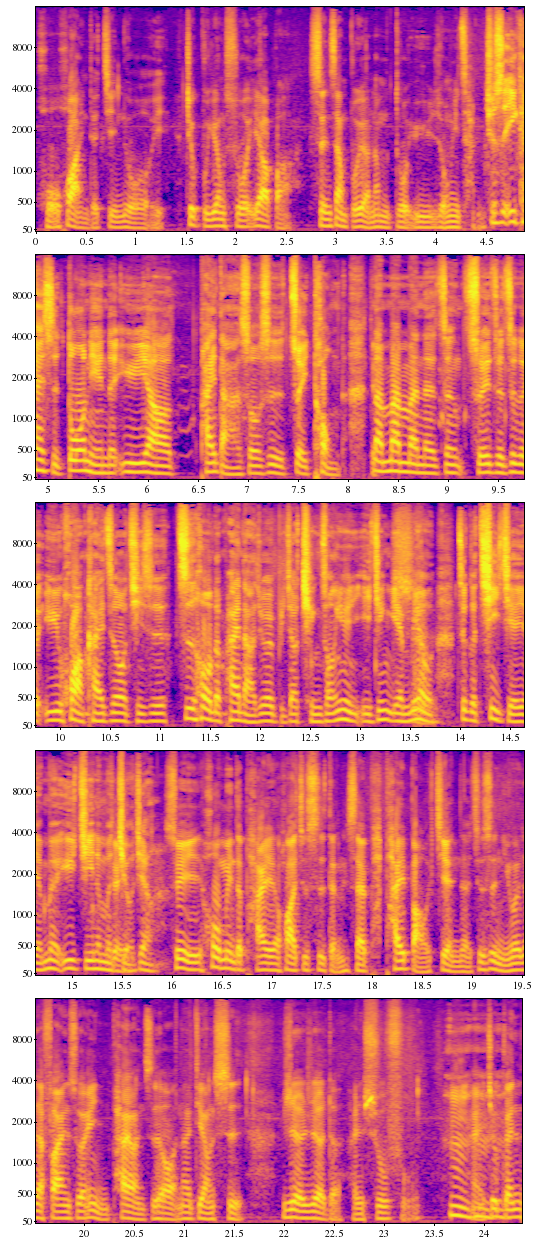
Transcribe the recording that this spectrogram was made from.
活化你的经络而已，就不用说要把身上不会有那么多淤容易产生。就是一开始多年的淤要。拍打的时候是最痛的，那慢慢的，这随着这个瘀化开之后，其实之后的拍打就会比较轻松，因为已经也没有这个气节，也没有淤积那么久，这样。所以后面的拍的话，就是等于在拍保健的，就是你会在发现说，哎，你拍完之后，那地方是热热的，很舒服，嗯，就跟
